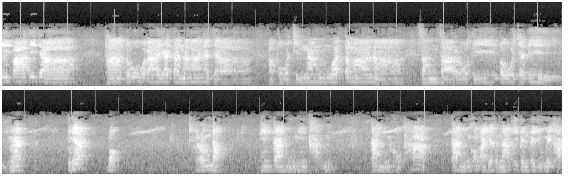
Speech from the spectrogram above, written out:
ฏิปาติจาธาตุอายตนานาจาอโภชินังวัตมานา สังสารโรติปวจติเห็นไหมตรงเนี้ยบอกลำดับแห่งการหมุนแห่งขัน การหมุนของธาตุการหมุนของอายตนะที่เป็นไปอยู่ไม่ขาด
